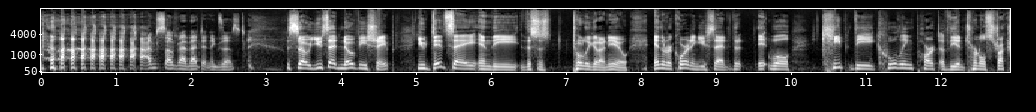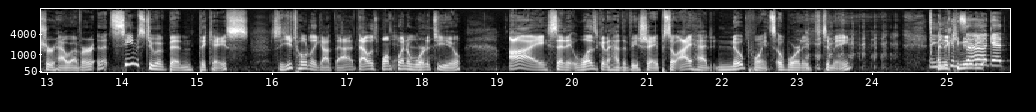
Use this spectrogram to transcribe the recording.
I'm so glad that didn't exist. So you said no V shape. You did say in the this is totally good on you. In the recording, you said that it will keep the cooling part of the internal structure, however, and that seems to have been the case. So you totally got that. That was one point awarded to you. I said it was going to have the V shape, so I had no points awarded to me. And, the can community- suck it.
